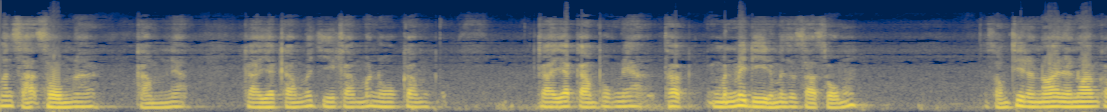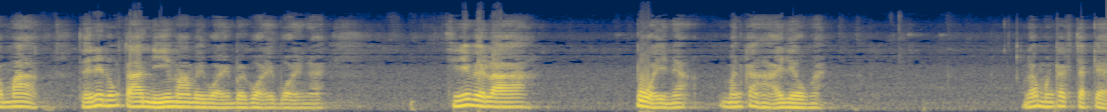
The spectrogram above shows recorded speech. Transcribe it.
มันสะสมนะกรรมเนี่ยกายกรรมวจีกรรม มโนกรรม กายกรรมพวกเนี้ย ถ้ามันไม่ดีเนี่ยมันจะสะสมสะสมที่ละน้อยละน้อยมันก็มาก แต่นี่หลวงตาหนีมาบ่อยๆบ่อยๆบ่อยๆไงทีนี้เวลาป่วยเนี่ย มันก็หายเร็วไงแล้วมันก็จะแก่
